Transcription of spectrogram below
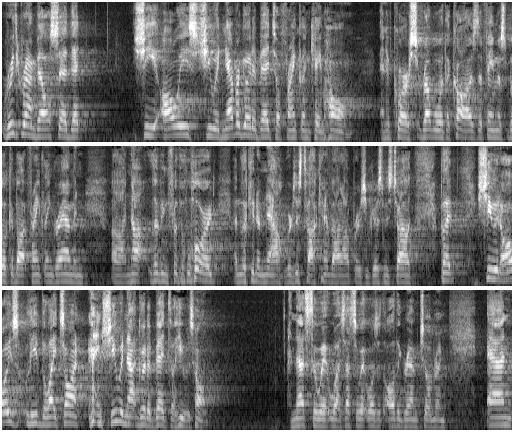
Ruth Graham Bell said that she always she would never go to bed till Franklin came home. And of course, Rebel with a Cause, the famous book about Franklin Graham and uh, not living for the Lord. And look at him now. We're just talking about Operation Christmas Child. But she would always leave the lights on, and she would not go to bed till he was home. And that's the way it was. That's the way it was with all the Graham children. And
